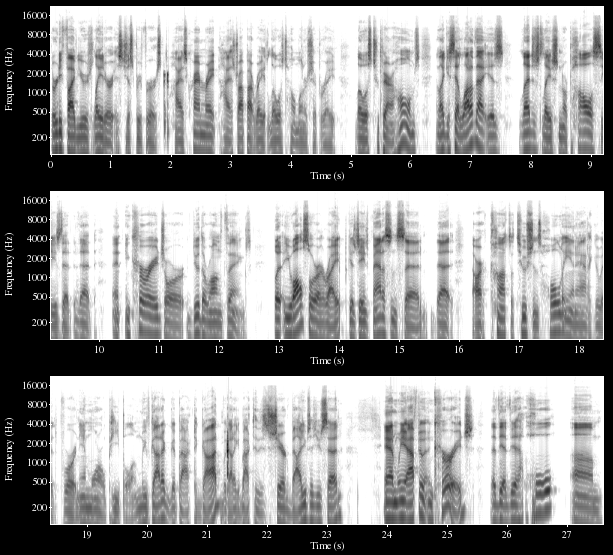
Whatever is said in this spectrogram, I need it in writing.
35 years later, it's just reversed: highest crime rate, highest dropout rate, lowest homeownership rate, lowest two parent homes. And like you said, a lot of that is legislation or policies that that encourage or do the wrong things. But you also are right because James Madison said that our Constitution's wholly inadequate for an immoral people, and we've got to get back to God. We've got to get back to these shared values, as you said, and we have to encourage that the, the whole um,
